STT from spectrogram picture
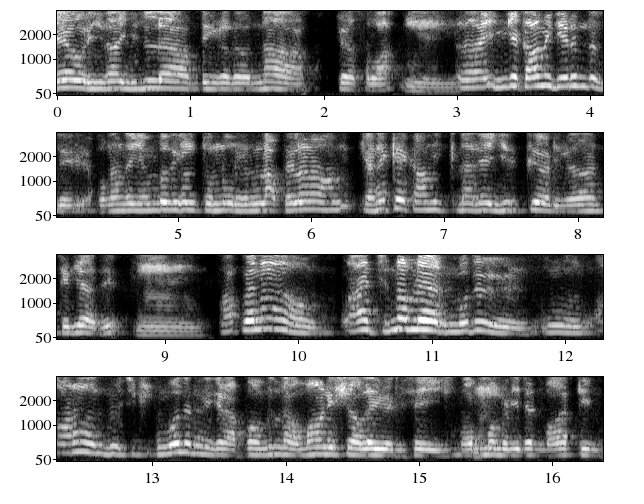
ஏன் ஒரு இதா இல்ல அப்படிங்கறத வேணா பேசலாம். இங்க காமிக் இருந்தது. அப்போ அந்த எண்பதுகள் தொண்ணூறுகள் அப்பெல்லாம் நான் எனக்கே காமிக் நிறைய இருக்கு அப்படிங்கறதெல்லாம் தெரியாது. ம், அப்பெல்லாம் நான் சின்ன பிள்ளையா இருக்கும்போது ஆறாவது படிச்சுட்டு இருக்கும்போது நினைக்கிறேன். அப்போ வந்து இந்த அமானுஷ அலைவரிசை மர்ம மனிதன் மார்ட்டின்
